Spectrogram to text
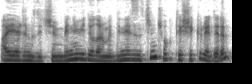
ayırdığınız için, benim videolarımı dinlediğiniz için çok teşekkür ederim.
